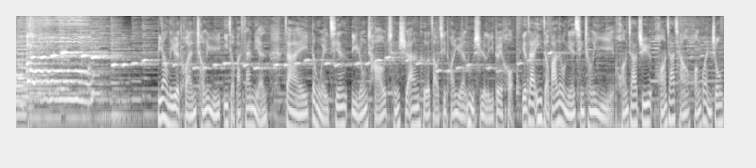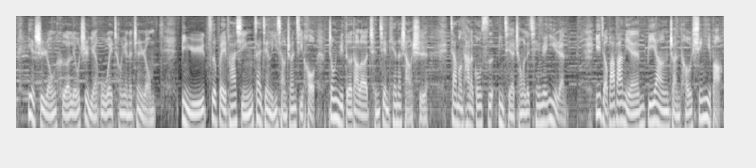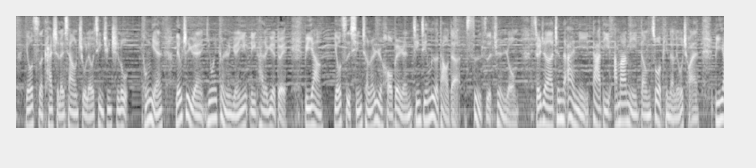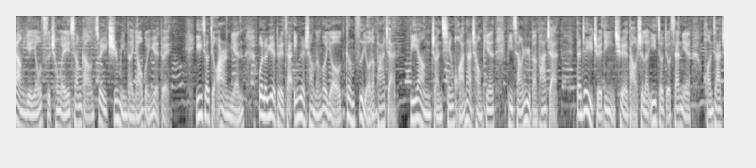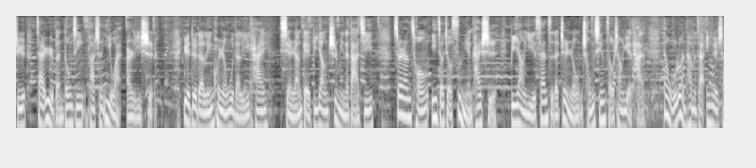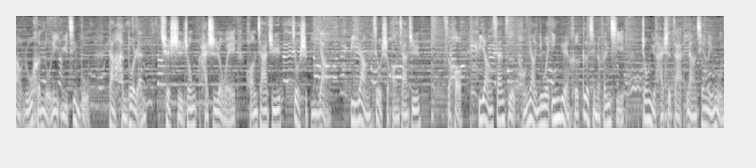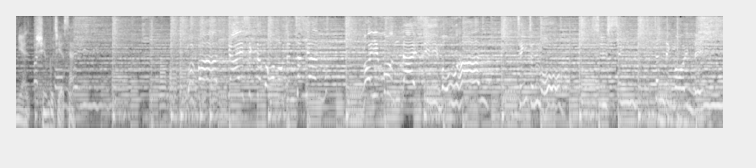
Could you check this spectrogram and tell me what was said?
？Beyond 的乐团成立于一九八三年，在邓伟谦、李荣潮、陈时安和早期团员陆续离队后，也在一九八六年形成了以黄家驹、黄家强、黄贯中、叶世荣和刘志远五位成员的阵容，并于自费发行《再见理想》专辑后，终于得到了陈建天的赏识，加盟他的公司，并且成为了签约艺人。一九八八年，Beyond 转投新艺宝，由此开始了向主流进军之路。同年，刘志远因为个人原因离开了乐队，Beyond 由此形成了日后被人津津乐道的四子阵容。随着《真的爱你》《大地》《阿玛尼》等作品的流传，Beyond 也由此成为香港最知名的摇滚乐队。一九九二年，为了乐队在音乐上能够有更自由的发展，Beyond 转签华纳唱片，并向日本发展。但这一决定却导致了1993年黄家驹在日本东京发生意外而离世。乐队的灵魂人物的离开，显然给 Beyond 致命的打击。虽然从1994年开始，Beyond 以三子的阵容重新走上乐坛，但无论他们在音乐上如何努力与进步，但很多人却始终还是认为黄家驹就是 Beyond Beyond 就是黄家驹。此后，Beyond 三子同样因为音乐和个性的分歧，终于还是在2005年宣布解散。请准我说声真的爱你。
